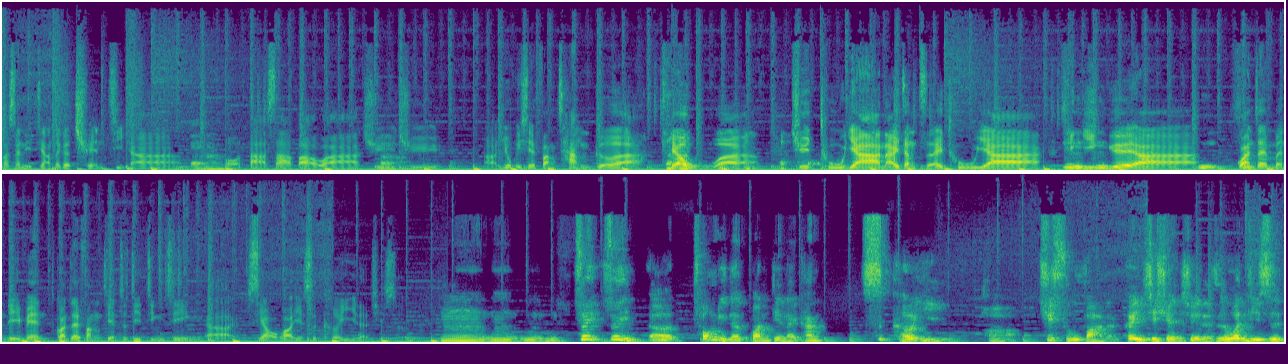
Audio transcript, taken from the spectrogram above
好像你讲那个拳击啊，哦打沙包啊，去去啊，用一些方唱歌啊、跳舞啊，去涂鸦，拿一张纸来涂鸦，听音乐啊，关在门里面，关在房间自己静静啊消化也是可以的，其实。嗯嗯嗯嗯，所以所以呃，从你的观点来看，是可以啊去抒发的，可以去宣泄的，只是问题是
